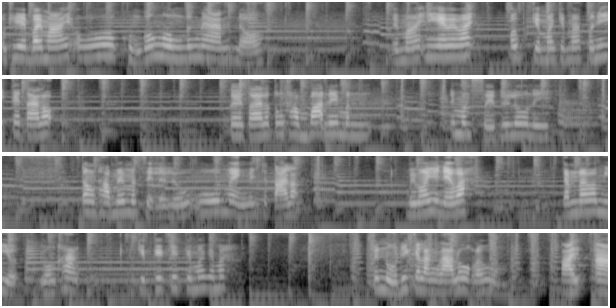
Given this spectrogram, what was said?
โอเคใบไม้ โอ้ผมก็งงตั้งนานเดี๋ยวใบไม้นี่ไงใบไม้ปึ๊บเก็บมาเก็บมาตัวนี้ใกล้ตายแล้วใกล้ตายแล้วต้องทำบ้านให้มันให้มันเสร็จเร็วๆนี่ต้องทำให้มันเสร็จเร็วๆโอ้ยแม่งนี่จะตายแล้วใบไม้อยู่ไหนวะจำได้ว่ามีอยู่อยู่ข้างๆเก็บเก็บเก็บเก็บมาเก็บมาเป็นหนูที่กำลังลาโลกแล้วผมตายอะ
